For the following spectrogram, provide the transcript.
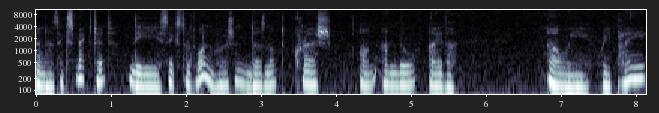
And as expected the 6.1 version does not crash on undo either. Now we replay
